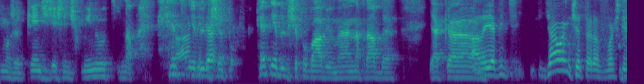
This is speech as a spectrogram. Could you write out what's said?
może 5-10 minut i na, chętnie, tak, bym się, chętnie bym się pobawił, man, naprawdę. Jak, Ale ja widziałem cię teraz właśnie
